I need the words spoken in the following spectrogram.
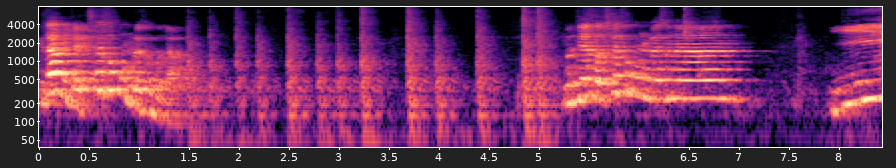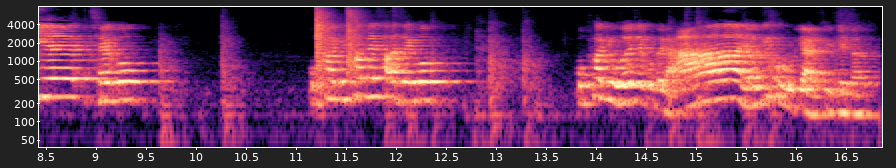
그 다음 이제 최소 공배수 보자. 문제에서 최소 공배수는 2의 제곱 곱하기 3의 4제곱 곱하기 5의 제곱이라 아 여기서 우리 알 수 있겠죠.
